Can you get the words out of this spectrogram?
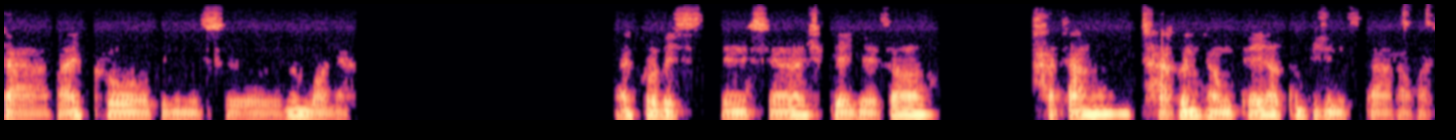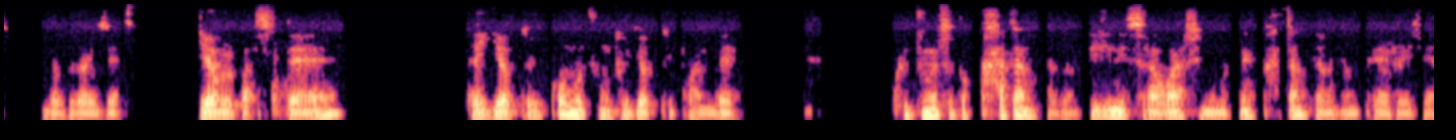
자, 마이크로 비즈니스는 뭐냐? 마이크로 비즈니스는 쉽게 얘기해서 가장 작은 형태의 어떤 비즈니스다라고 하십니다. 우리가 이제 기업을 봤을 때 대기업도 있고 뭐 중소기업도 있고 한데 그 중에서도 가장 작은 비즈니스라고 할 수 있는 것 중에 가장 작은 형태를 이제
